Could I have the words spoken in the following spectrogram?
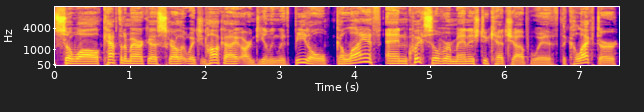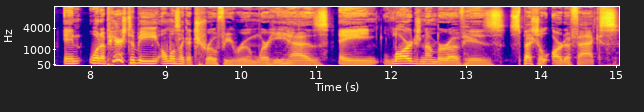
So while Captain America, Scarlet Witch, and Hawkeye are dealing with Beetle, Goliath and Quicksilver manage to catch up with the Collector in what appears to be almost like a trophy room where he has a large number of his special artifacts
